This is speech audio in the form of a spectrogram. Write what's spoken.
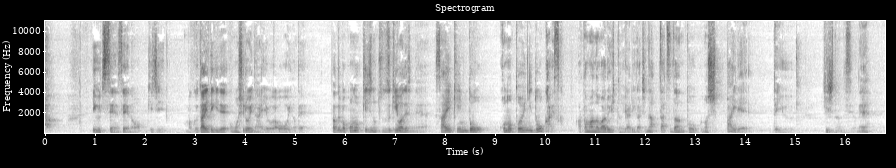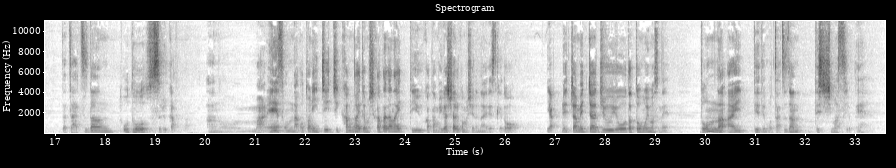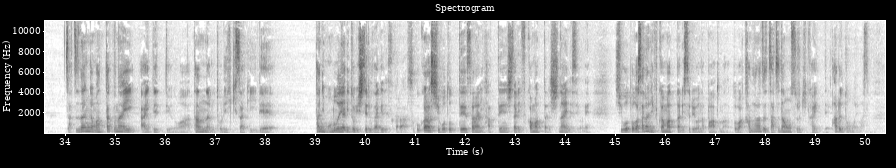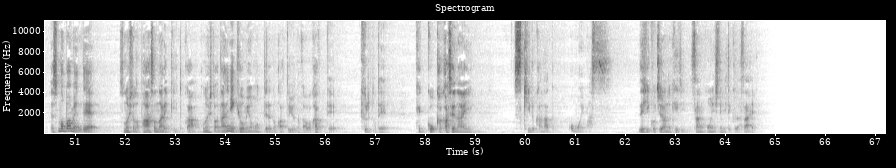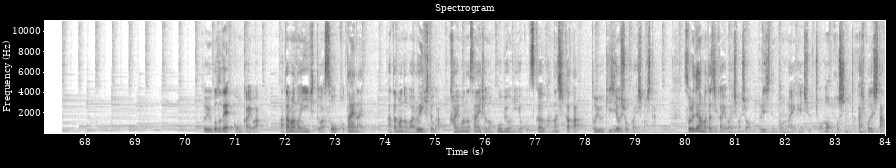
井口先生の記事、まあ、具体的で面白い内容が多いので例えばこの記事の続きはですね最近どうこの問いにどう返すか頭の悪い人のやりがちな雑談トークの失敗例っていう記事なんですよね。雑談をどうするか。あの、まあね、そんなことにいちいち考えても仕方がないっていう方もいらっしゃるかもしれないですけど、いや、めちゃめちゃ重要だと思いますね。どんな相手でも雑談ってしますよね。雑談が全くない相手っていうのは単なる取引先で単に物のやり取りしてるだけですからそこから仕事ってさらに発展したり深まったりしないですよね仕事がさらに深まったりするようなパートナーとは必ず雑談をする機会ってあると思いますでその場面でその人のパーソナリティとかこの人は何に興味を持ってるのかというのが分かってくるので結構欠かせないスキルかなと思います。是非こちらの記事参考にしてみてください。ということで今回は頭のいい人はそう答えない頭の悪い人が会話の最初の5秒によく使う話し方という記事を紹介しました。それではまた次回お会いしましょう。プレジデントオンライン編集長の星野貴彦でした。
